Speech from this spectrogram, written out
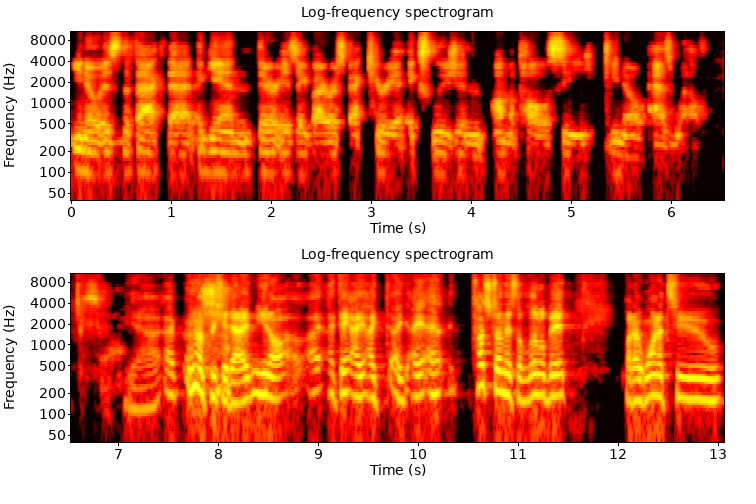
you know is the fact that again there is a virus bacteria exclusion on the policy you know as well. So. yeah i appreciate that. You know i, I think I, I, I touched on this a little bit but i wanted to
